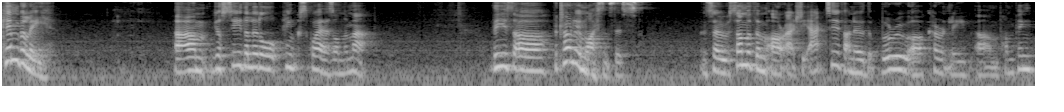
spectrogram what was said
Kimberley. Um, you'll see the little pink squares on the map. These are petroleum licenses. And so some of them are actually active. I know that Buru are currently um, pumping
